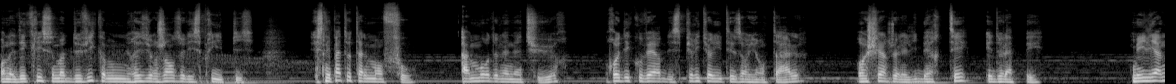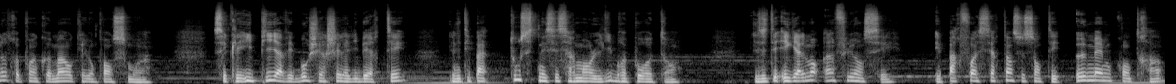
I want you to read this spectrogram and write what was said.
On a décrit ce mode de vie comme une résurgence de l'esprit hippie. Et ce n'est pas totalement faux. Amour de la nature, redécouverte des spiritualités orientales, recherche de la liberté et de la paix. Mais il y a un autre point commun auquel on pense moins. C'est que les hippies avaient beau chercher la liberté, ils n'étaient pas tous nécessairement libres pour autant. Ils étaient également influencés, et parfois certains se sentaient eux-mêmes contraints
